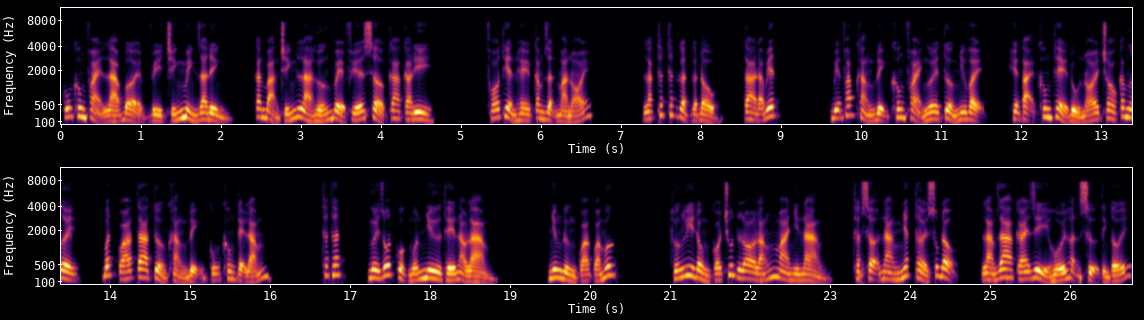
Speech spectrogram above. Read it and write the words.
cũng không phải là bởi vì chính mình gia đình, căn bản chính là hướng về phía sở ca ca đi. Phó Thiển Hề căm giận mà nói. Lạc thất thất gật gật đầu, ta đã biết. Biện pháp khẳng định không phải ngươi tưởng như vậy, hiện tại không thể đủ nói cho các ngươi, bất quá ta tưởng khẳng định cũng không tệ lắm. Thất thất, ngươi rốt cuộc muốn như thế nào làm? Nhưng đừng quá quá mức. Hướng ly đồng có chút lo lắng mà nhìn nàng, thật sợ nàng nhất thời xúc động, làm ra cái gì hối hận sự tình tới.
